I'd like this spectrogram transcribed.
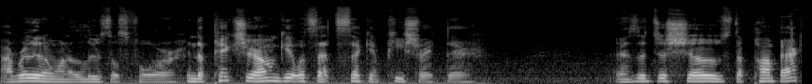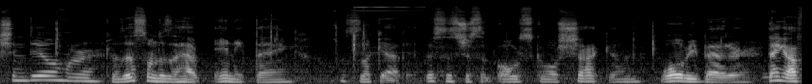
I really don't want to lose those four. In the picture, I don't get what's that second piece right there. Is it just shows the pump action deal? or Because this one doesn't have anything. Let's look at it. This is just an old school shotgun. Will be better? I think I'll.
